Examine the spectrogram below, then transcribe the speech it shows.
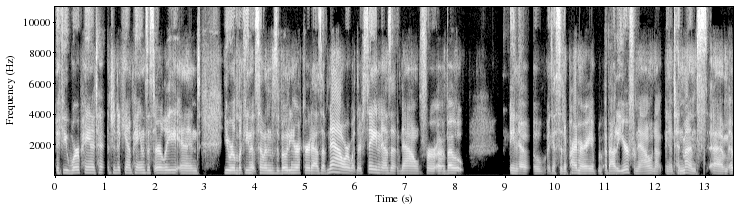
if you were paying attention to campaigns this early and you were looking at someone's voting record as of now or what they're saying as of now for a vote you know, I guess in a primary about a year from now, not you know, ten months, um, uh,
